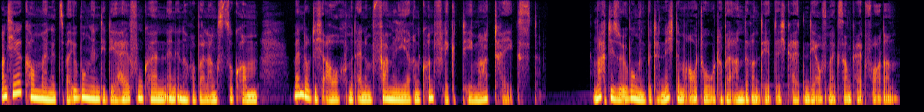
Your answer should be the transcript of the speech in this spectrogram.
Und hier kommen meine zwei Übungen, die dir helfen können, in innere Balance zu kommen, wenn du dich auch mit einem familiären Konfliktthema trägst. Mach diese Übungen bitte nicht im Auto oder bei anderen Tätigkeiten, die Aufmerksamkeit fordern.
